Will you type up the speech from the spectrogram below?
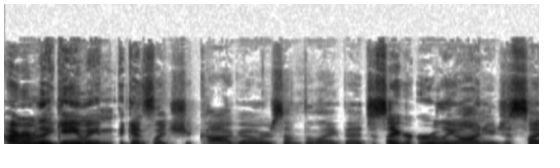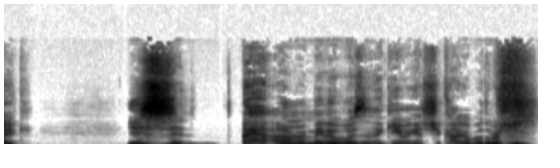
I remember the game against like Chicago or something like that. Just like early on, you're just like you I don't know. Maybe it wasn't the game against Chicago, but there was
